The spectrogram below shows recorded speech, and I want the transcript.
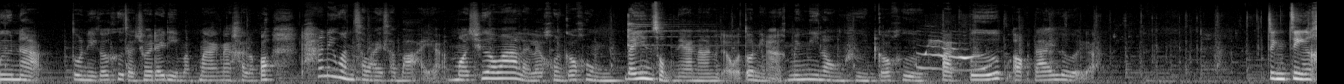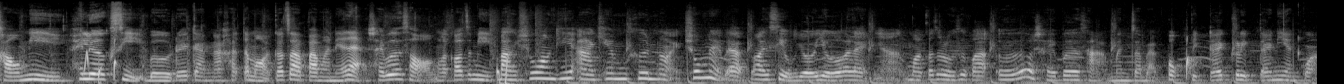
มือหนัก ตัวนี้ก็คือจะช่วยได้ดีมากๆนะคะ แล้วก็ถ้าในวันสบายๆอะ่ะหมอเชื่อว่าหลายๆ คนก็คงได้ยินสมญานามอยู่แล้วว่าตัวเนี้ยไม่มีรองพื้นก็คือปัดปุ๊บออกได้เลยอะ่ะ จริงๆ เขามีให้เลือก 4 เบอร์ด้วยกันนะคะ แต่หมอก็จะประมาณนี้แหละ ใช้เบอร์ 2 แล้วก็จะมีบางช่วงที่อาเข้มขึ้นหน่อย ช่วงไหนแบบรอยสิวเยอะๆ อะไรเงี้ย หมอก็จะรู้สึกว่า เออ ใช้เบอร์ 3 มันจะแบบปกปิดได้กริบได้เนียนกว่า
